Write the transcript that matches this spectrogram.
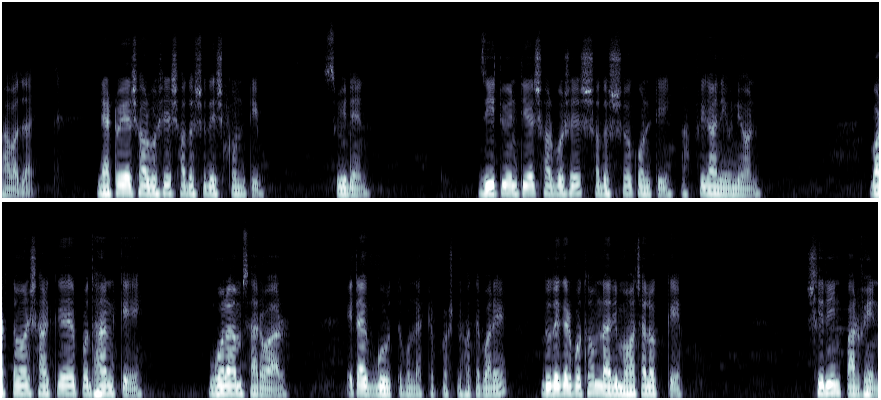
ভাবা যায়। ন্যাটো এর সর্বশেষ সদস্য দেশ কোনটি? সুইডেন। জি টোয়েন্টি এর সর্বশেষ সদস্য কোনটি? African Union. বর্তমান সার্কের প্রধানকে গোলাম সারোয়ার। এটা গুরুত্বপূর্ণ একটা প্রশ্ন হতে পারে। দুদকের প্রথম নারী মহাচালককে শিরিন পারভিন।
